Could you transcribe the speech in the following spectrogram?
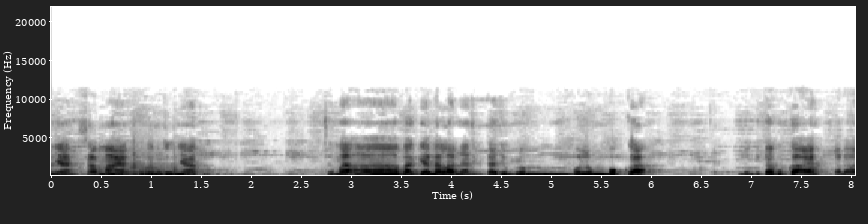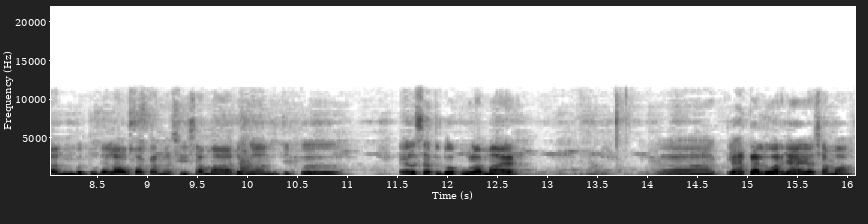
Kelihatannya sama ya bentuknya. Cuma uh, bagian dalamnya kita juga belum belum buka. Belum kita buka ya keadaan bentuk dalam apakah masih sama dengan tipe L120 lama ya. Uh, kelihatan luarnya ya sama.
